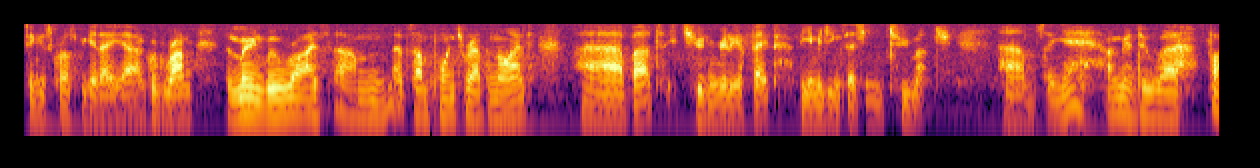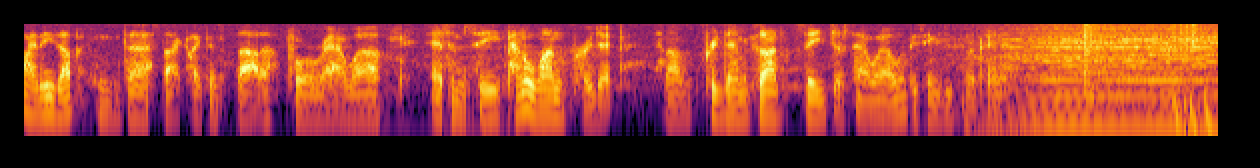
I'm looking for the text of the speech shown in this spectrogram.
fingers crossed we get a uh, good run. The moon will rise um, at some point throughout the night, uh, but it shouldn't really affect the imaging session too much. Um, so yeah, I'm going to uh, fire these up and uh, start collecting some data for our uh, SMC Panel 1 project. And I'm pretty damn excited to see just how well this image is going to turn out.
